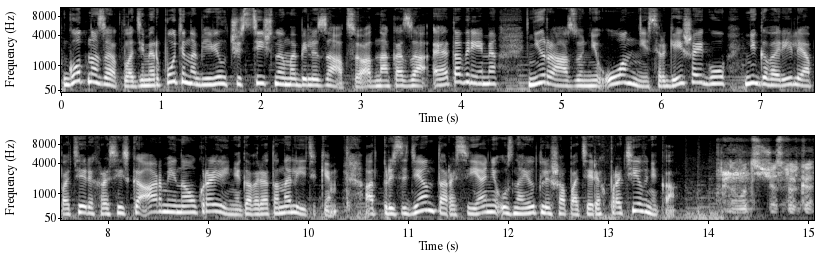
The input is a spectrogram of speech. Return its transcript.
Год назад Владимир Путин объявил частичную мобилизацию, однако за это время ни разу ни он, ни Сергей Шойгу не говорили о потерях российской армии на Украине, говорят аналитики. От президента россияне узнают лишь о потерях противника. Ну вот сейчас только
